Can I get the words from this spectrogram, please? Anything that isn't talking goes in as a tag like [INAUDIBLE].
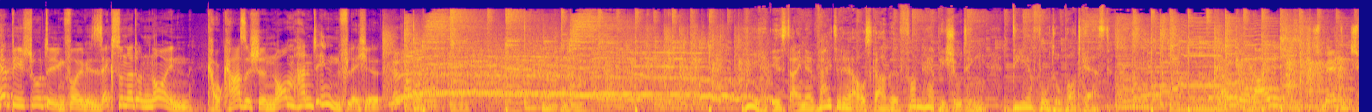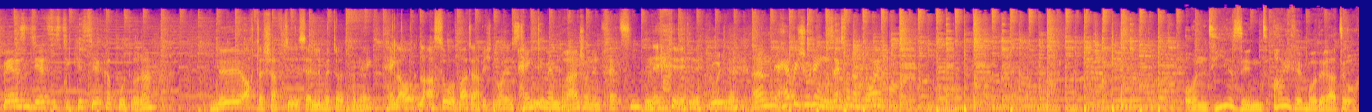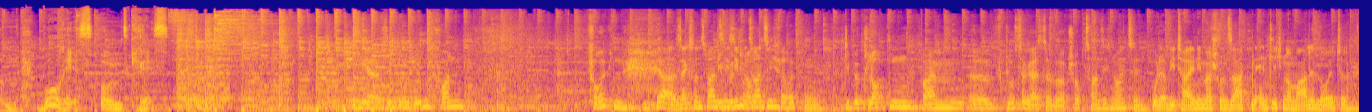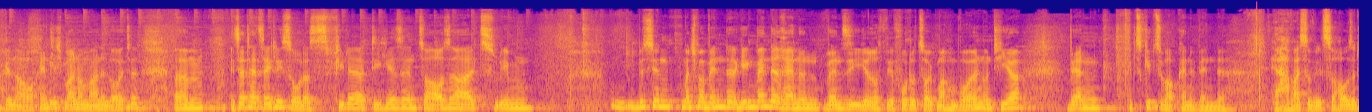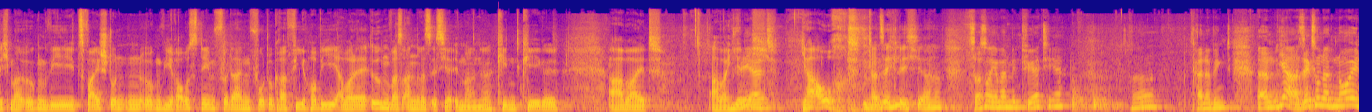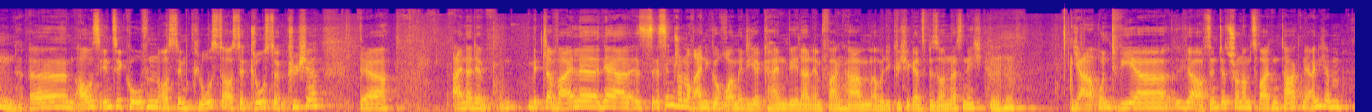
Happy Shooting Folge 609. Kaukasische Normhand-Innenfläche. Hier ist eine weitere Ausgabe von Happy Shooting, der Fotopodcast. Danke, reicht. Spät, spätestens jetzt ist die Kiste ja kaputt, oder? Nö, ach, das schafft die. Ist ja Limiter drin. Hängt- hängt- ach so, warte, habe ich neu installiert. Hängt die Membran schon in Fetzen? Nee. [LAUGHS] Gut. Ähm, Happy Shooting 609. Und hier sind eure Moderatoren, Boris und Chris. Wir sind umgeben von Verrückten. Ja, 26, Die Bekloppten. 27 Verrückten. Die Bekloppten beim äh, Klostergeister-Workshop 2019. Oder wie Teilnehmer schon sagten, endlich normale Leute. Genau, endlich mal normale Leute. Ähm, ist ja tatsächlich so, dass viele, die hier sind, zu Hause halt eben ein bisschen manchmal Wände, gegen Wände rennen, wenn sie ihre, ihr Fotozeug machen wollen. Und hier werden, gibt es überhaupt keine Wände. Ja, weißt du, willst zu Hause dich mal irgendwie zwei Stunden irgendwie rausnehmen für dein Fotografie-Hobby, aber irgendwas anderes ist ja immer, ne? Kind, Kegel, Arbeit. Aber hier Pferd. nicht. Ja, auch. Tatsächlich, ja. Ist das noch jemand mit Pferd hier? Ah, keiner winkt. Ähm, ja, 609 ähm, aus Inzighofen, aus dem Kloster, aus der Klosterküche. Der einer der mittlerweile, ja, ja, es, es sind schon noch einige Räume, die hier keinen WLAN-Empfang haben, aber die Küche ganz besonders nicht. Ja, und wir ja, sind jetzt schon am zweiten Tag, ne, eigentlich am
